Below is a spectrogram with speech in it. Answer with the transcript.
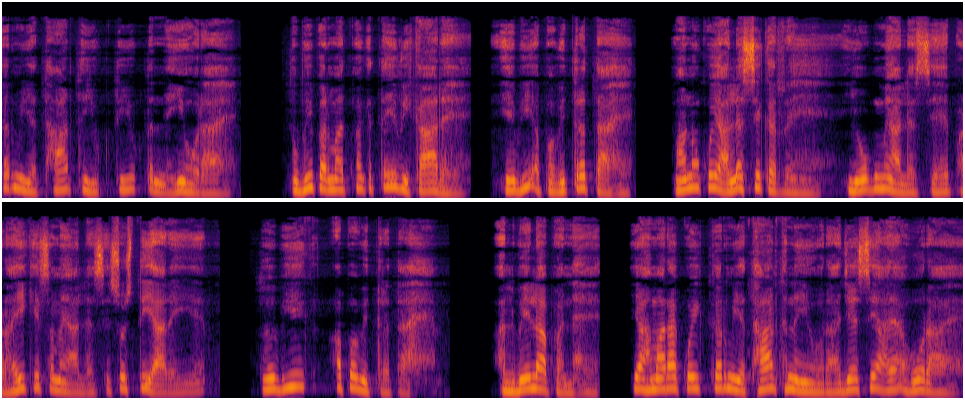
कर्म यथार्थ युक्ति युक्त नहीं हो रहा है तो भी परमात्मा कहते हैं ये विकार है ये भी अपवित्रता है। मानो कोई आलस्य कर रहे हैं योग में आलस्य है पढ़ाई के समय आलस्य सुस्ती आ रही है तो भी एक अपवित्रता है। अलबेलापन है या हमारा कोई कर्म यथार्थ नहीं हो रहा जैसे आया हो रहा है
